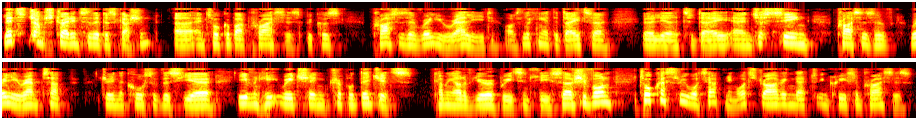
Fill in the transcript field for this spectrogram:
Let's jump straight into the discussion uh, and talk about prices because prices have really rallied. I was looking at the data earlier today and just seeing prices have really ramped up during the course of this year, even reaching triple digits coming out of Europe recently. So Siobhan, talk us through what's happening. What's driving that increase in prices?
